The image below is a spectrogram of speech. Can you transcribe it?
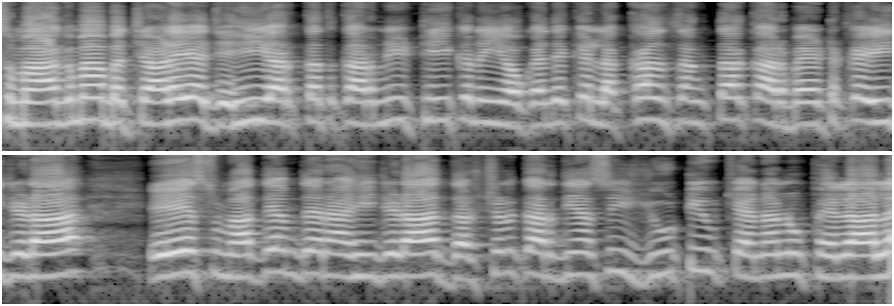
ਸਮਾਗਮਾਂ ਵਿਚਾਲੇ ਅਜਿਹੀ ਹਰਕਤ ਕਰਨੀ ਠੀਕ ਨਹੀਂ ਆ ਉਹ ਕਹਿੰਦੇ ਕਿ ਲੱਖਾਂ ਸੰਗਤਾਂ ਘਰ ਬੈਠ ਕੇ ਹੀ ਜਿਹੜਾ ਇਸ ਮਾਧਿਅਮ ਦੇ ਰਾਹੀਂ ਜਿਹੜਾ ਦਰਸ਼ਨ ਕਰਦੀਆਂ ਸੀ, YouTube ਚੈਨਲ ਨੂੰ ਫਿਲਹਾਲ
